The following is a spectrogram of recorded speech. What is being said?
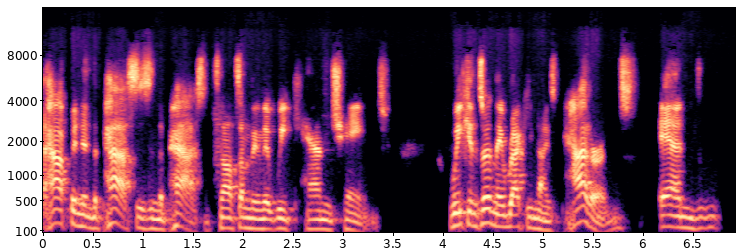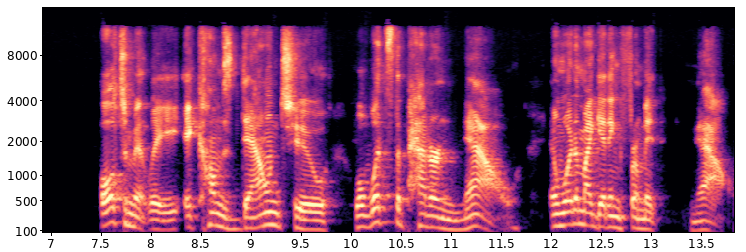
happened in the past is in the past. It's not something that we can change. We can certainly recognize patterns and ultimately it comes down to well what's the pattern now? And what am i getting from it now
